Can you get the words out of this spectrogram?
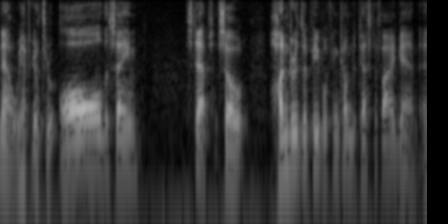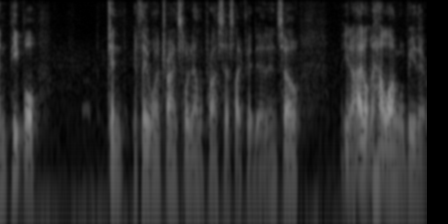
Now, we have to go through all the same steps. So hundreds of people can come to testify again, and people can, if they want to try and slow down the process like they did. And so, you know, I don't know how long we'll be there.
